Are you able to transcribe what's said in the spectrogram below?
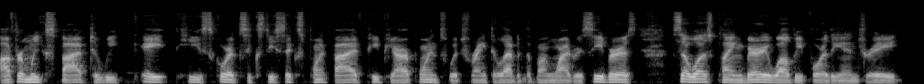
uh, from weeks five to week eight, he scored 66.5 PPR points, which ranked 11th among wide receivers. So was playing very well before the injury.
